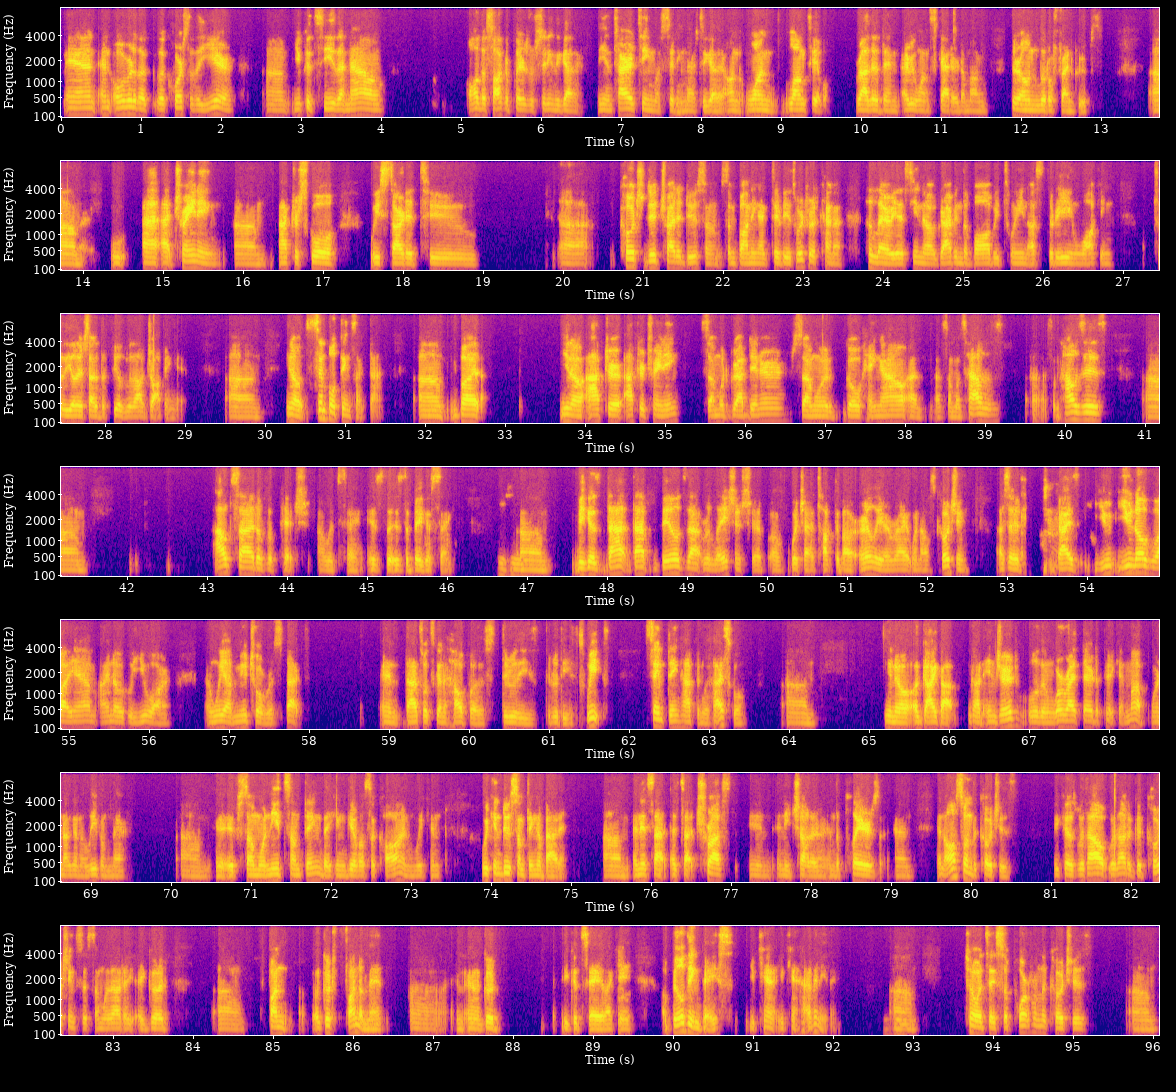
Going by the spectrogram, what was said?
And and over the, the course of the year, um, you could see that now all the soccer players were sitting together. The entire team was sitting there together on one long table rather than everyone scattered among their own little friend groups. Um, at, at, training um, after school, we started to uh, coach did try to do some some bonding activities, which was kind of hilarious. You know, grabbing the ball between us three and walking to the other side of the field without dropping it. Um, you know, simple things like that. Um, but you know, after after training, some would grab dinner, some would go hang out at, at someone's house, uh, some houses. Um, outside of the pitch, I would say is the is the biggest thing. Mm-hmm. Um, because that that builds that relationship of which I talked about earlier, right? When I was coaching, I said, guys, you you know who I am, I know who you are, and we have mutual respect, and that's what's going to help us through these through these weeks. Same thing happened with high school. Um, you know, a guy got got injured. Well, then we're right there to pick him up. We're not going to leave him there. Um, if someone needs something, they can give us a call, and we can we can do something about it um, and it's that it's that trust in in each other and the players and and also in the coaches. Because without without a good coaching system without a, a good uh, fun a good fundament uh, and, and, a good you could say like a, a building base you can't you can't have anything. Mm-hmm. um, so i would say support from the coaches. Um,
